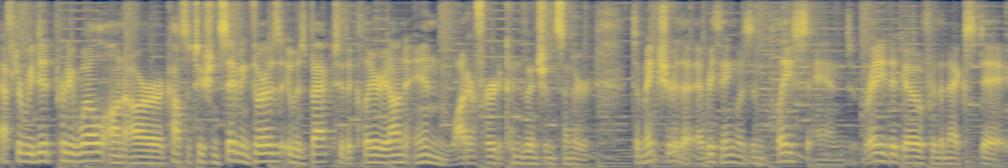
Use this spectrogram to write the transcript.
after we did pretty well on our Constitution saving throws, it was back to the Clarion in Waterford Convention Center to make sure that everything was in place and ready to go for the next day.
